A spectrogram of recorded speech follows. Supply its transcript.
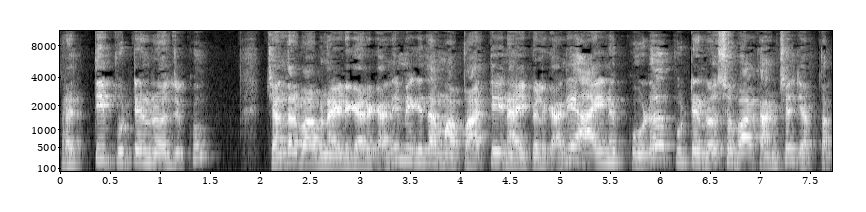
ప్రతి పుట్టినరోజుకు చంద్రబాబు నాయుడు గారు కానీ మిగతా మా పార్టీ నాయకులు కానీ ఆయనకు కూడా పుట్టినరోజు శుభాకాంక్షలు చెప్తాం.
